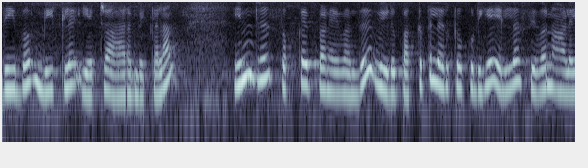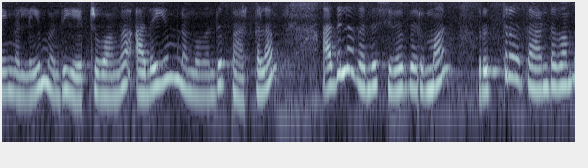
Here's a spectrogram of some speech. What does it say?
தீபம் வீட்டில் ஏற்ற ஆரம்பிக்கலாம். இன்று சொக்கைப்பனை வந்து வீடு பக்கத்தில் இருக்கக்கூடிய எல்லா சிவன் ஆலயங்கள்லேயும் வந்து ஏற்றுவாங்க. அதையும் நம்ம வந்து பார்க்கலாம். அதில் வந்து சிவபெருமான் ருத்ர தாண்டவம்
